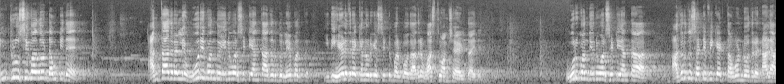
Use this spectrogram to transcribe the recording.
ಇಂಟ್ರೂ ಸಿಗೋದು ಡೌಟ್ ಇದೆ. ಅಂಥದ್ರಲ್ಲಿ ಊರಿಗೊಂದು ಯೂನಿವರ್ಸಿಟಿ ಅಂತ ಅದರದ್ದು ಲೇಬಲ್ ಇದು ಹೇಳಿದ್ರೆ ಕೆಲವರಿಗೆ ಸಿಟ್ಟು ಬರ್ಬೋದು, ಆದರೆ ವಾಸ್ತವಾಂಶ ಹೇಳ್ತಾ ಇದ್ದೀನಿ. ಊರಿಗೊಂದು ಯೂನಿವರ್ಸಿಟಿ ಅಂತ ಅದರದ್ದು ಸರ್ಟಿಫಿಕೇಟ್ ತಗೊಂಡೋದ್ರೆ ನಾಳೆ ಆ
